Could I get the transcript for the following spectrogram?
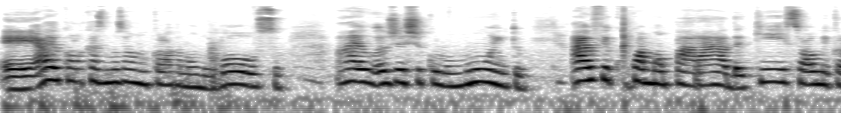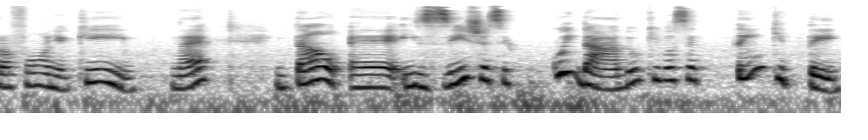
É, ah, eu coloco as mãos, eu coloco a mão no bolso. Ah, eu, eu gesticulo muito. Ah, eu fico com a mão parada aqui, só o microfone aqui, né? Então, é, existe esse cuidado que você tem que ter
